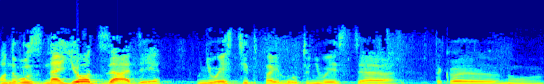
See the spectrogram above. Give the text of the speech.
он его узнает сзади, у него есть титпайлут, у него есть э, такое, ну,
